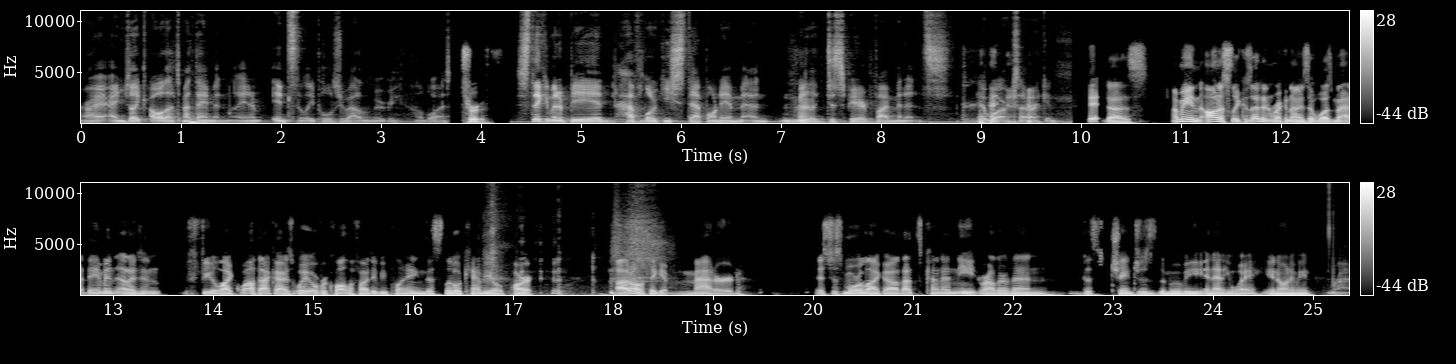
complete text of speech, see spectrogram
right? And you're like, oh, that's Matt Damon, and it instantly pulls you out of the movie. Otherwise, Truth. Stick him in a beard, have Loki step on him, and be like disappear in five minutes. It works, I reckon. It does. I mean, honestly, because I didn't recognize it was Matt Damon, and I didn't feel like, wow, that guy's way overqualified to be playing this little cameo part. I don't think it mattered. It's just more like, uh, that's kind of neat, rather than this changes the movie in any way. You know what I mean? Right.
